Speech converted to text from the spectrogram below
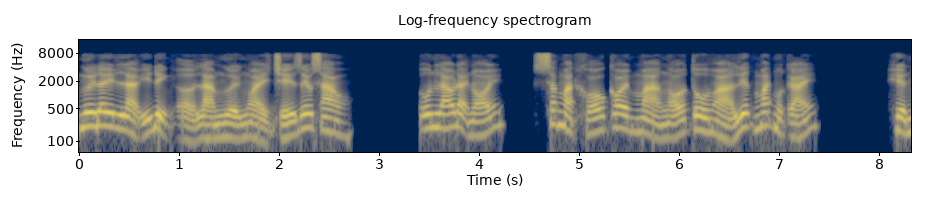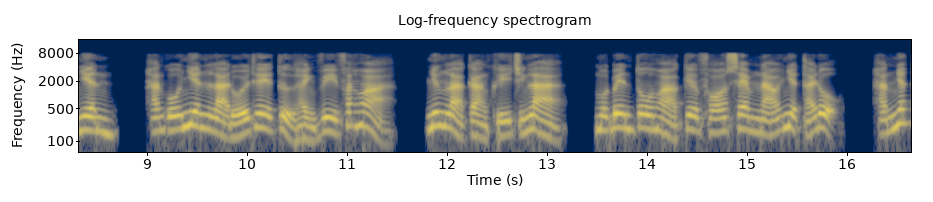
Ngươi đây là ý định ở làm người ngoài chế rêu sao. Ôn lão đại nói, sắc mặt khó coi mà ngó tô hòa liếc mắt một cái. Hiện nhiên, hắn cố nhiên là đối thê tử hành vi phát hỏa, nhưng là càng khí chính là, một bên tô hòa kia phó xem náo nhiệt thái độ, hắn nhất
